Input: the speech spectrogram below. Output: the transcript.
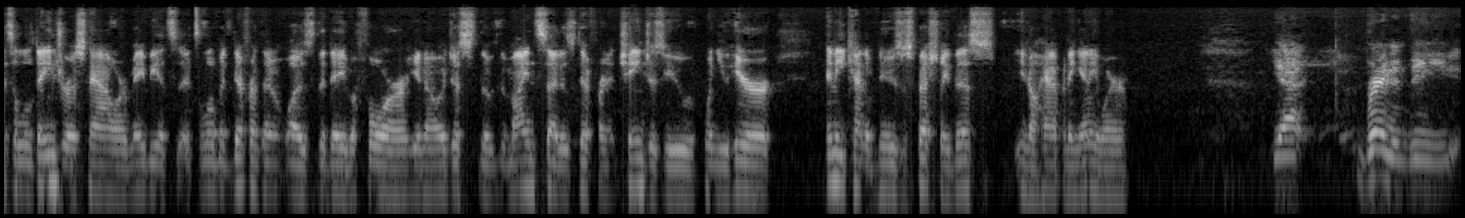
it's a little dangerous now, or maybe it's it's a little bit different than it was the day before. You know, just the, the mindset is different. It changes you when you hear any kind of news, especially this, you know, happening anywhere. Yeah, Brandon, the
